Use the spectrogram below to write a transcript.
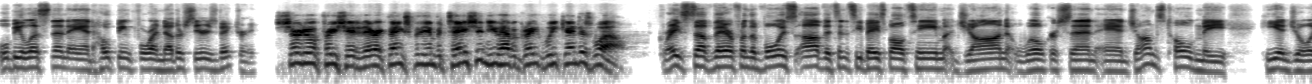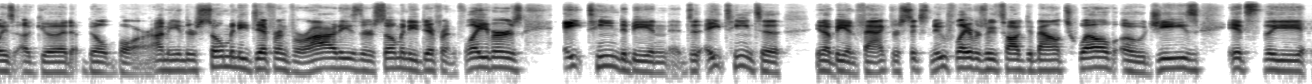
We'll be listening and hoping for another series victory. Sure do appreciate it, Eric. Thanks for the invitation. You have a great weekend as well. Great stuff there from the voice of the Tennessee baseball team, John Wilkerson. And John's told me he enjoys a good built bar. I mean, there's so many different varieties, there's so many different flavors. 18 to be in to 18 to you know, be in fact. There's six new flavors we've talked about, 12 OGs. It's the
